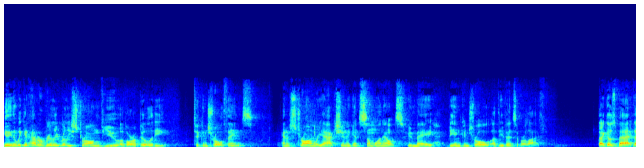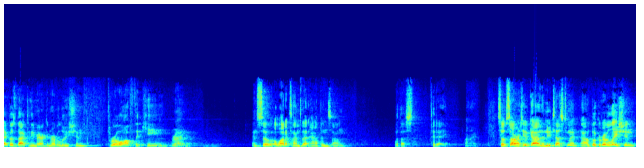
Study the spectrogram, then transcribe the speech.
You think that we could have a really, really strong view of our ability to control things and a strong reaction against someone else who may be in control of the events of our life? That goes back, that goes back to the American Revolution. Throw off the king, right? And so a lot of times that happens um, with us today. All right. So, sovereignty of God in the New Testament, uh, book of Revelation.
